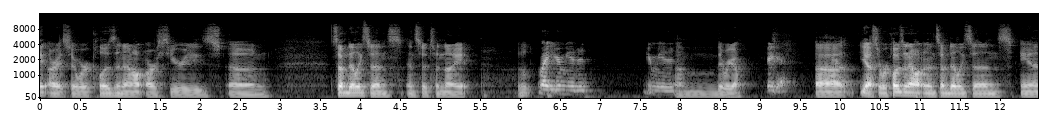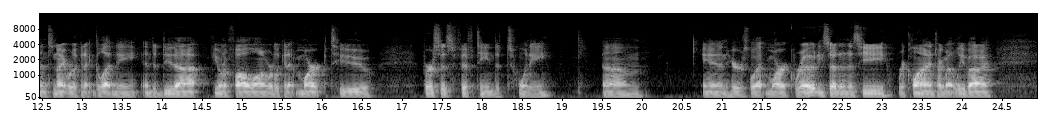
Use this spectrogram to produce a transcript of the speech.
Hey, all right, so we're closing out our series on Seven Deadly Sins. And so tonight, Wait, you're muted. You're muted. um, there we go. there you go. Uh, yeah, so we're closing out on Seven Deadly Sins, and tonight we're looking at gluttony. And to do that, if you want to follow along, we're looking at Mark 2, verses 15 to 20. Um, and here's what Mark wrote. He said, And as he reclined, talking about Levi,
